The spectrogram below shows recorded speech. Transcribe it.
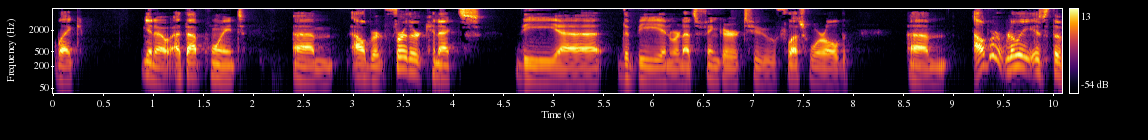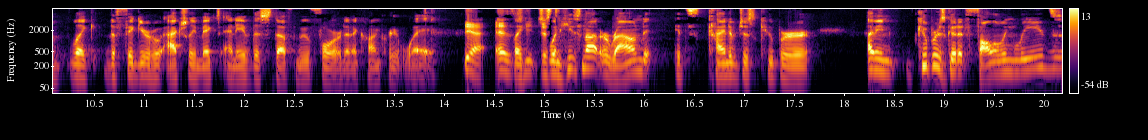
like, you know, at that point, um, Albert further connects the uh, the B in Ronette's finger to Flesh World. Um, Albert really is the like the figure who actually makes any of this stuff move forward in a concrete way. Yeah, as Like he just when he's not around, it's kind of just Cooper. I mean, Cooper's good at following leads,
